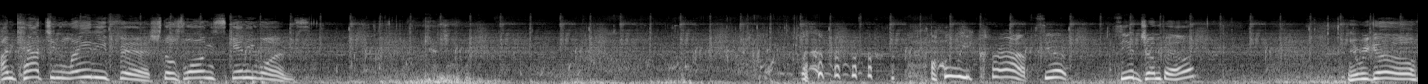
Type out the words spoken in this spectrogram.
I'm catching ladyfish, those long skinny ones. Holy crap! See it? See it jump out? Here we go.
